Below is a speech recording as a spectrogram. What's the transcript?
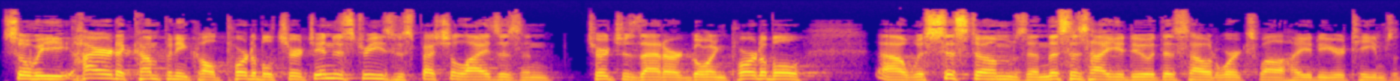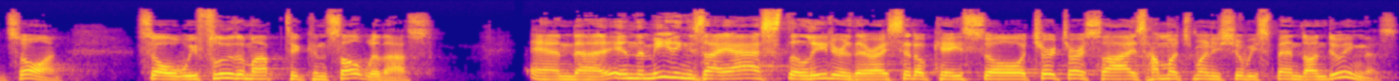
So we hired a company called Portable Church Industries, who specializes in churches that are going portable uh, with systems, and this is how you do it, this is how it works well, how you do your teams, and so on. So we flew them up to consult with us. And uh, in the meetings, I asked the leader there, I said, okay, so a church our size, how much money should we spend on doing this?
